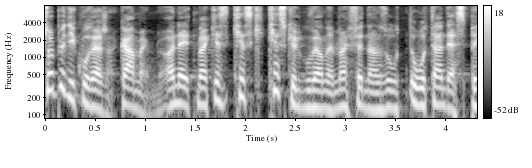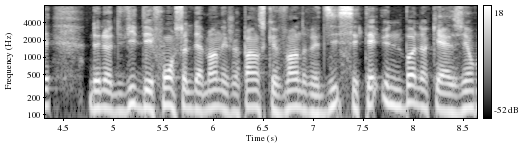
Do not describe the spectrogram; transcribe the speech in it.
C'est un peu décourageant quand même. Honnêtement, qu'est-ce que le gouvernement fait dans autant d'aspects de notre vie? Des fois, on se le demande et je pense que vendredi, c'était une bonne occasion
